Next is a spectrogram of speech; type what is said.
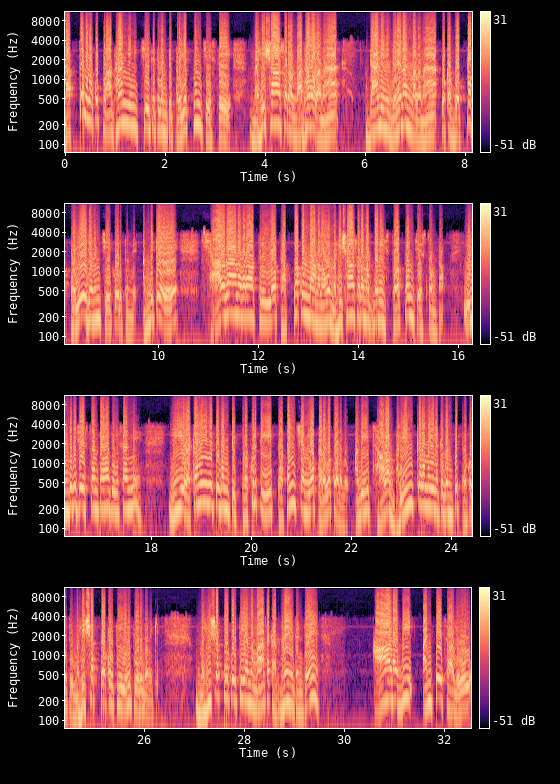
తత్వమునకు ప్రాధాన్యం ఇచ్చేటటువంటి ప్రయత్నం చేస్తే మహిషాసుర వధ వలన దానిని వినడం వలన ఒక గొప్ప ప్రయోజనం చేకూరుతుంది. అందుకే శారదా నవరాత్రుల్లో తప్పకుండా మనం మహిషాసుర మర్దని స్తోత్రం చేస్తుంటాం. ఎందుకు చేస్తుంటామో తెలుసా అండి? ఈ రకమైనటువంటి ప్రకృతి ప్రపంచంలో పెరగకూడదు. అది చాలా భయంకరమైనటువంటి ప్రకృతి మహిష ప్రకృతి అని పేరు దానికి. మహిష ప్రకృతి అన్న మాటకు అర్థం ఏంటంటే ఆడది అంటే చాలు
